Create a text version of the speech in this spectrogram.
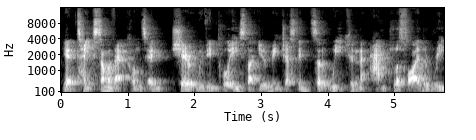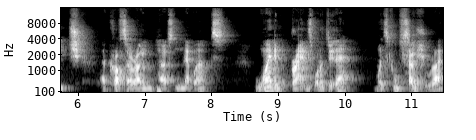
Yeah, take some of that content, share it with employees like you and me, Justin, so that we can amplify the reach across our own personal networks. Why do brands want to do that? Well, it's called social, right?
